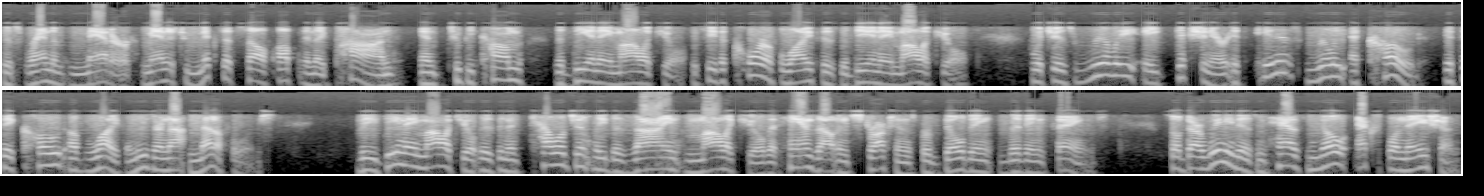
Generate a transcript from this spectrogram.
this random matter, managed to mix itself up in a pond and to become the DNA molecule. You see, the core of life is the DNA molecule which is really a dictionary. It is really a code. It's a code of life, and these are not metaphors. The DNA molecule is an intelligently designed molecule that hands out instructions for building living things. So Darwinianism has no explanation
